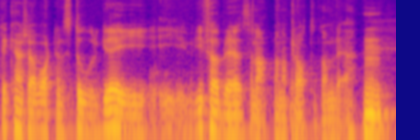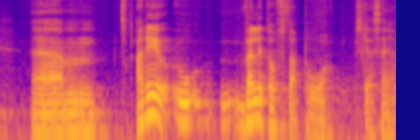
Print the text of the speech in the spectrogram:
det kanske har varit en stor grej i, i, i förberedelserna att man har pratat om det. Ehm, ja, det är o- väldigt ofta på, ska jag säga.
